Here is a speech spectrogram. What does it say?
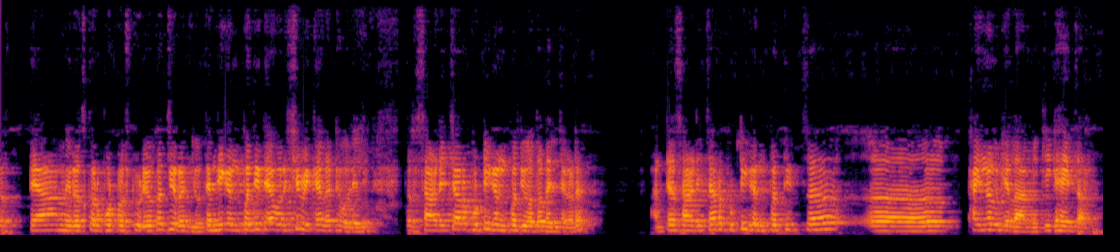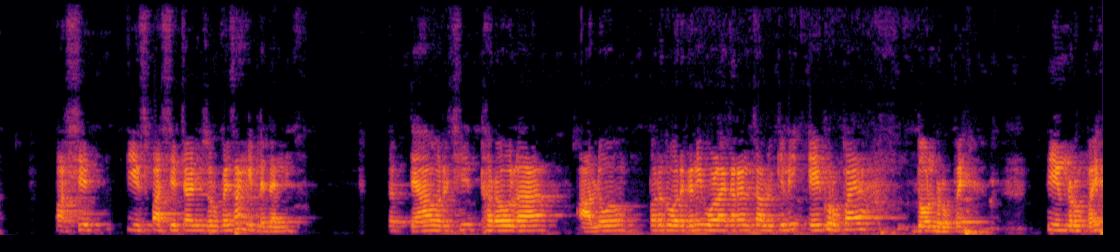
तर त्या मिरजकर फोटो स्टुडिओचा चिरंजीव. त्यांनी गणपती त्या वर्षी विकायला ठेवलेले. तर साडेचार फुटी गणपती होता त्यांच्याकडे. आणि त्या साडेचार फुटी गणपतीचं फायनल केलं आम्ही की घ्यायचा. पाचशे तीस पाचशे चाळीस रुपये सांगितले त्यांनी. तर त्या वर्षी ठरवला आलो. परत वर्गणी गोळा करायला चालू केली. एक रुपया दोन रुपये तीन रुपये.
